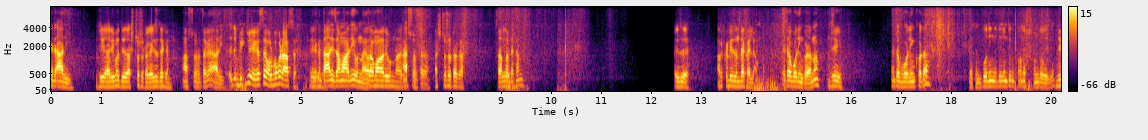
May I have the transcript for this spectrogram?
এটা আরি জি আরির মধ্যে আটশোশো টাকা এই যে দেখেন। আটশোশো টাকা আরি এই যে বিক্রি হয়ে গেছে অল্প করে আছে। এটা আরি জামা আরি অন্য জামা আরি অন্য আরি আটশোশো টাকা। আটশোশো টাকা। তারপর দেখেন। এই যে আরেকটা ডিজাইন দেখাইলাম। এটা বোরিং করা না? জি। এটা বোরিং করা। দেখেন বোরিং ডিজাইনটা কিন্তু অনেক সুন্দর হয়েছে জি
